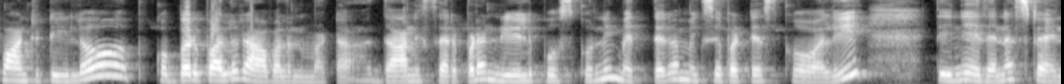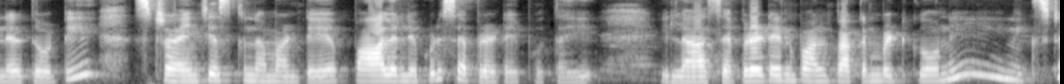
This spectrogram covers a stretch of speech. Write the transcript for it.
క్వాంటిటీలో కొబ్బరి పాలు రావాలన్నమాట. దానికి సరిపడా నీళ్ళు పోసుకొని మెత్తగా మిక్సీ పట్టేసుకోవాలి. దీన్ని ఏదైనా స్ట్రైనర్ తోటి స్ట్రైన్ చేసుకున్నామంటే పాలన్నీ కూడా సెపరేట్ అయిపోతాయి. ఇలా సెపరేట్ అయిన పాలను పక్కన పెట్టుకొని నెక్స్ట్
